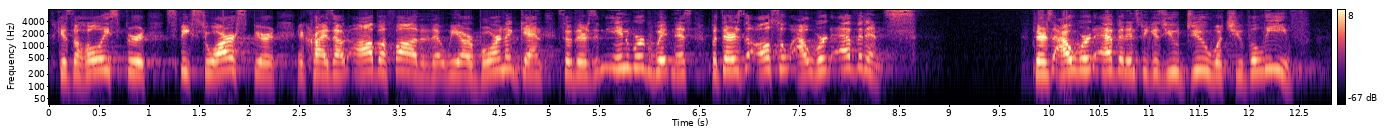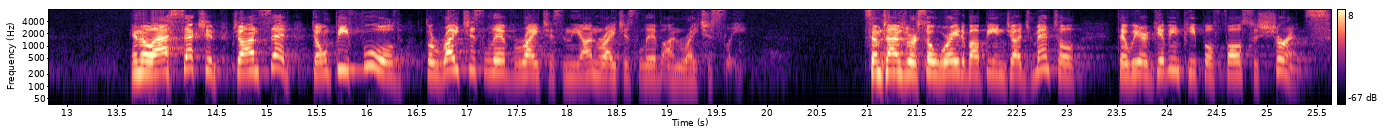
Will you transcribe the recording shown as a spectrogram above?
because the Holy Spirit speaks to our spirit. It cries out, Abba, Father, that we are born again. So there's an inward witness, but there's also outward evidence. There's outward evidence because you do what you believe. In the last section, John said, Don't be fooled. The righteous live righteous, and the unrighteous live unrighteously. Sometimes we're so worried about being judgmental that we are giving people false assurance.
